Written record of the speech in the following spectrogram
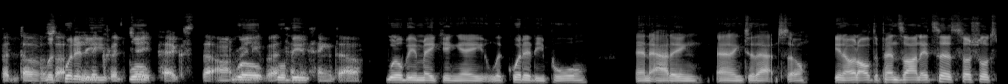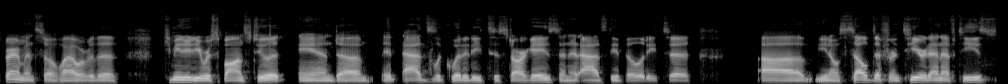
But those Liquidity liquid will- JPEGs that aren't will- really worth will be- anything, though. we'll be making a liquidity pool, and adding adding to that. So you know, it all depends on it's a social experiment. So however the community responds to it, and uh, it adds liquidity to Stargaze, and it adds the ability to uh, you know sell different tiered NFTs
